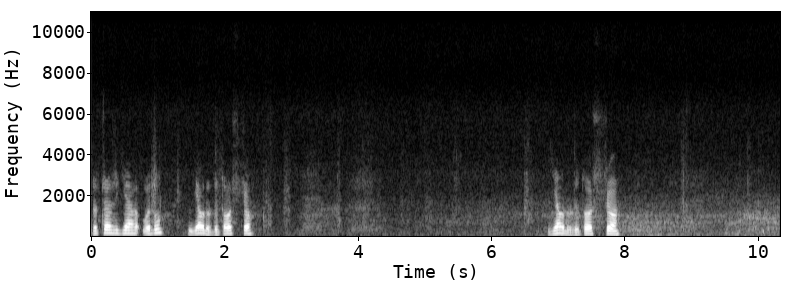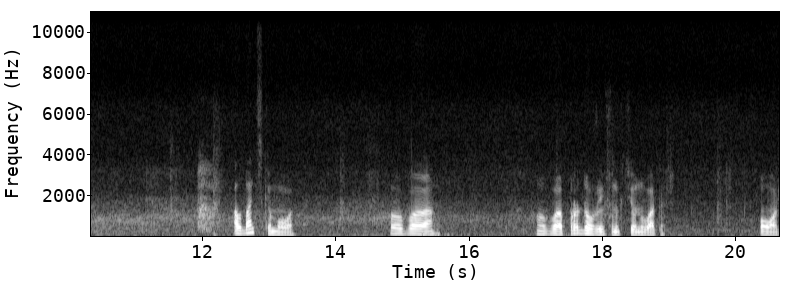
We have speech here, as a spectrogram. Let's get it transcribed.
До чого ж я веду? Я веду до того, що. Я веду до того, що. Албанська мова в, в продовжує функціонувати. От.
